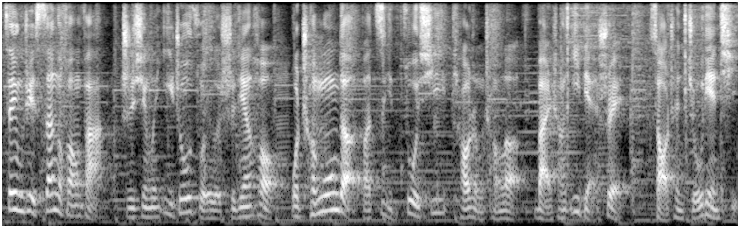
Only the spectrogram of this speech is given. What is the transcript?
在用这三个方法执行了一周左右的时间后，我成功的把自己的作息调整成了晚上一点睡，早晨九点起。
